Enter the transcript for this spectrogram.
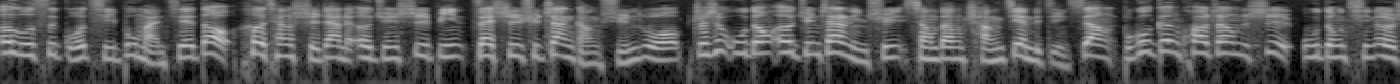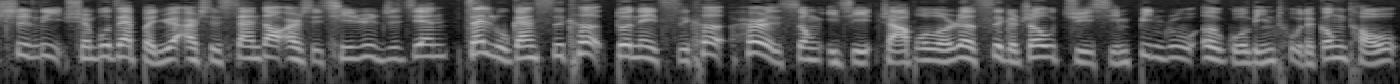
俄罗斯国旗布满街道，荷枪实弹的俄军士兵在市区站岗巡逻，这是乌东俄军占领区相当常见的景象。不过更夸张的是，乌东亲俄势力宣布在本月二十三到二十七日之间，在卢甘斯克、顿内茨克、赫尔松以及扎波罗热四个州举行并入俄国领土的公投，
